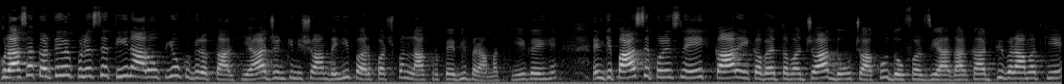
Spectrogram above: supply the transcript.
खुलासा करते हुए पुलिस ने तीन आरोपियों को गिरफ़्तार किया, जिनकी निशानदेही पर 55 लाख रुपए भी बरामद किए गए हैं। इनके पास से पुलिस ने एक कार, एक अवैध तमंचा, दो चाकू, दो फर्जी आधार कार्ड भी बरामद किए।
